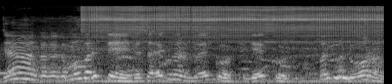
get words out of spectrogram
Jangan kagak mau berarti sesa ekor ada dua ekor, tiga ekor, paling cuma dua orang.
